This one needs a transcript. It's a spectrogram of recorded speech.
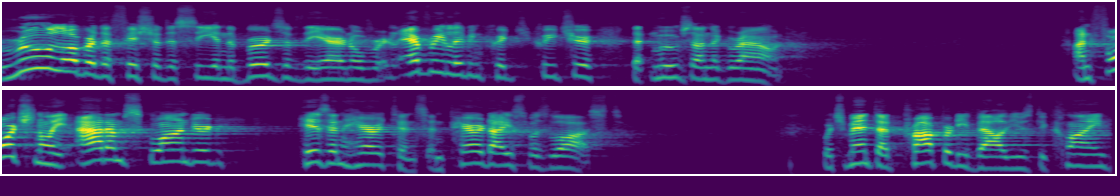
rule over the fish of the sea and the birds of the air, and over every living creature that moves on the ground. Unfortunately, Adam squandered his inheritance and paradise was lost, which meant that property values declined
